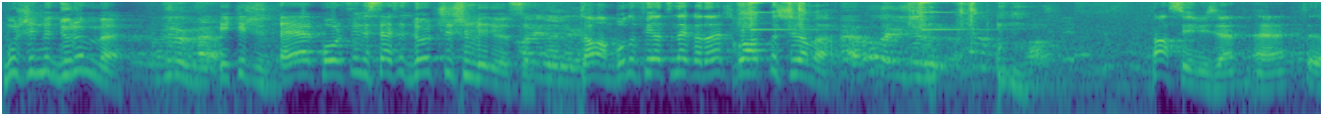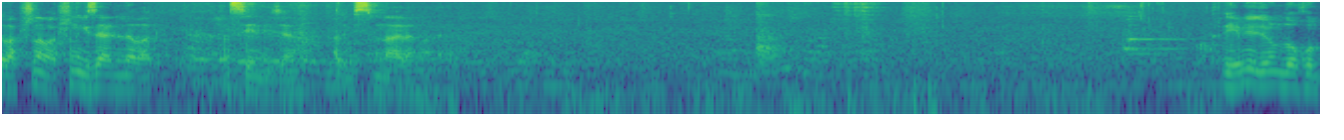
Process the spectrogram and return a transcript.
Bu şimdi dürüm mü? Dürüm he. 2 şiş. Eğer porsiyon isterse 4 şişin veriyorsun. Aynen öyle. Tamam bunun fiyatı ne kadar? Bu 60 lira mı? He o da 120 lira. Nasıl yemeyeceksin? He? Şöyle bak şuna bak, şunun güzelliğine bak. Nasıl yemeyeceksin? Hadi bismillahirrahmanirrahim. Yemin ediyorum lokum.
